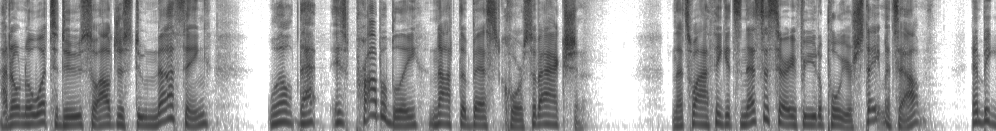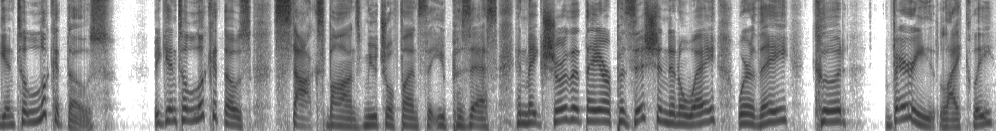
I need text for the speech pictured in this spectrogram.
I don't know what to do, so I'll just do nothing, well, that is probably not the best course of action. And that's why I think it's necessary for you to pull your statements out and begin to look at those. Begin to look at those stocks, bonds, mutual funds that you possess and make sure that they are positioned in a way where they could very likely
